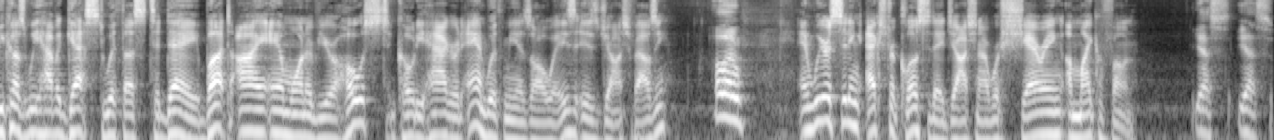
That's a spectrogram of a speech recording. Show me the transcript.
because we have a guest with us today. But I am one of your hosts, Cody Haggard, and with me, as always, is Josh Fauzi. Hello. And we are sitting extra close today, Josh and I. We're sharing a microphone. Yes, yes,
